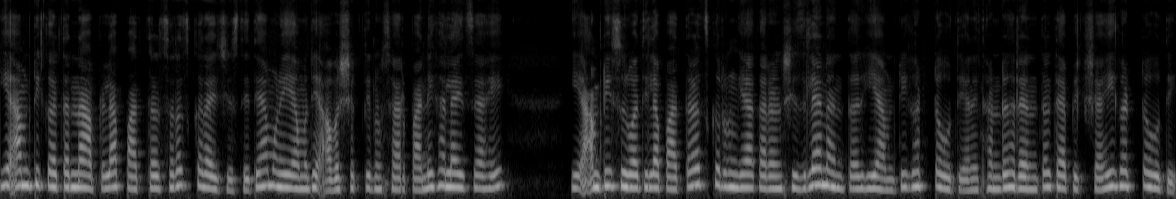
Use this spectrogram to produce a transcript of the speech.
ही आमटी करताना आपल्याला पातळसरच करायची असते त्यामुळे यामध्ये आवश्यकतेनुसार पाणी घालायचं आहे. ही आमटी सुरुवातीला पातळच करून घ्या कारण शिजल्यानंतर ही आमटी घट्ट होते आणि थंड झाल्यानंतर त्यापेक्षाही घट्ट होते.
